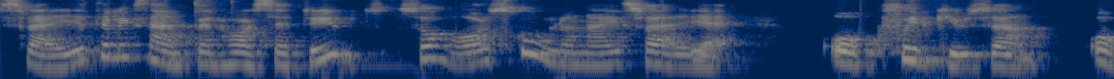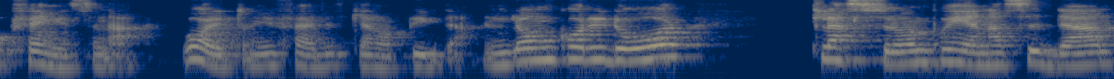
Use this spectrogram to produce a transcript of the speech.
Sverige till exempel har sett ut så har skolorna i Sverige och sjukhusen och fängelserna varit ungefär likadant byggda. En lång korridor, klassrum på ena sidan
